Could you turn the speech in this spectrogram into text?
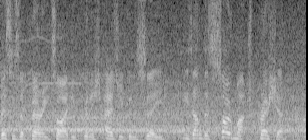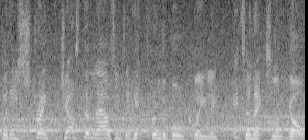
This is a very tidy finish, as you can see. He's under so much pressure, but his strength just allows him to hit through the ball cleanly. It's an excellent goal.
